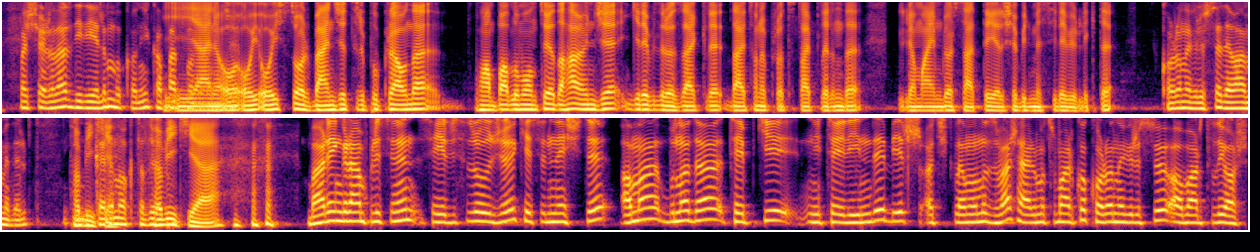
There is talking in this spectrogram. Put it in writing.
başarılar dileyelim bu konuyu kapatmadan Yani önce. o, o, o iş zor. Bence Triple Crown'a Juan Pablo Montoya daha önce girebilir. Özellikle Daytona prototyplarında Le Mans 24 saatte yarışabilmesiyle birlikte. Koronavirüse devam edelim. Tabii İlkarı ki. noktalıyorum. Tabii ki ya. Bahreyn Grand Prix'sinin seyircisiz olacağı kesinleşti ama buna da tepki niteliğinde bir açıklamamız var. Helmut Marko koronavirüsü abartılıyor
